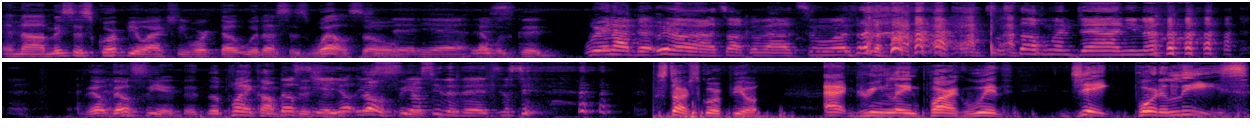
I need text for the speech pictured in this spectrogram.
And uh, Mrs. Scorpio actually worked out with us as well, so We did, yeah. that This- was good. We're not good. We're not gonna talk about it too much. Some stuff went down, you know. They'll, they'll see it. The, the playing They'll competition. see it. You'll, They'll you'll, see you'll it. see the vids. You'll see. Star Scorpio at Green Lane Park with Jake Portolese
